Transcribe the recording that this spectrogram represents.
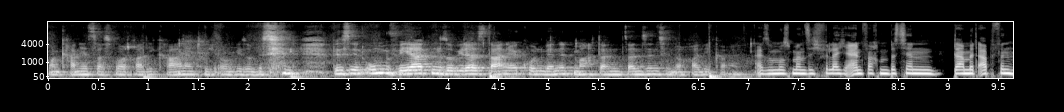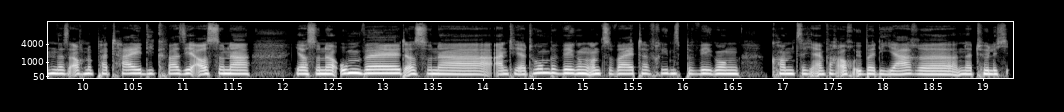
Man kann jetzt das Wort radikal natürlich irgendwie so ein bisschen, bisschen umwerten, so wie das Daniel Cohn-Bennett macht, dann, dann sind sie noch radikal. Also muss man sich vielleicht einfach ein bisschen damit abfinden, dass auch eine Partei, die quasi aus so einer, ja, aus so einer Umwelt, aus so einer Anti-Atom-Bewegung und so weiter, Friedensbewegung kommt, sich einfach auch über die Jahre natürlich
